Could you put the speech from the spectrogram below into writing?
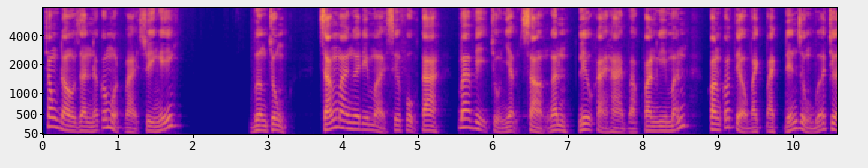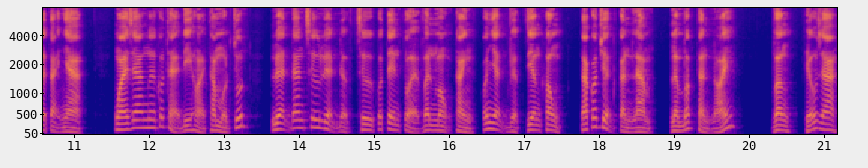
trong đầu dần đã có một vài suy nghĩ. Vương Trung, sáng mai ngươi đi mời sư phụ ta, ba vị chủ nhiệm Sở Ngân, Lưu Khải Hải và Khoan Nghi Mẫn, còn có Tiểu Bạch Bạch đến dùng bữa trưa tại nhà. Ngoài ra ngươi có thể đi hỏi thăm một chút, luyện đan sư luyện được sư có tên tuổi Vân Mộng Thành có nhận việc riêng không? Ta có chuyện cần làm, Lâm Bắc Thần nói. Vâng, thiếu gia.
